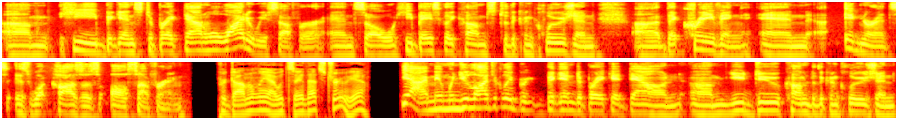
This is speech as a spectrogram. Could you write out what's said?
um, he begins to break down. Well, why do we suffer? And so he basically comes to the conclusion uh, that craving and uh, ignorance is what causes all suffering. Predominantly, I would say that's true. Yeah. Yeah, I mean, when you logically b- begin to break it down, um, you do come to the conclusion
